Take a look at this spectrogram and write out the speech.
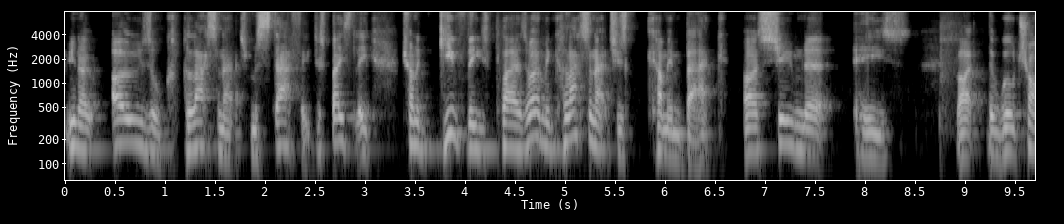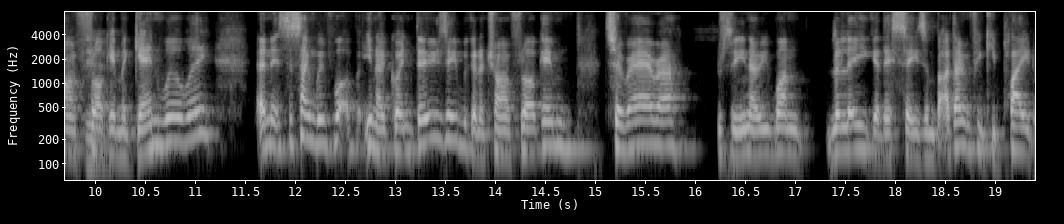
You know, Ozil, Kolasinac, Mustafi, just basically trying to give these players away. I mean, Kolasinac is coming back. I assume that he's like we'll try and flog yeah. him again, will we? And it's the same with what you know, Guendouzi. We're going to try and flog him. Torreira, you know, he won the Liga this season, but I don't think he played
